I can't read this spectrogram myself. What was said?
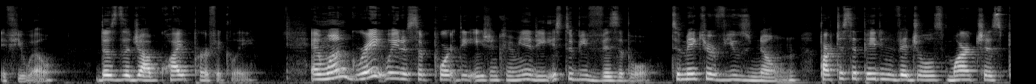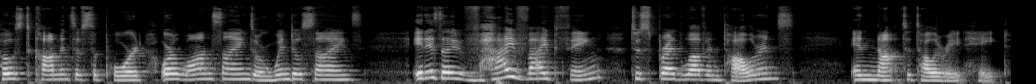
if you will, does the job quite perfectly. And one great way to support the Asian community is to be visible, to make your views known, participate in vigils, marches, post comments of support, or lawn signs or window signs. It is a high vibe thing to spread love and tolerance and not to tolerate hate.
